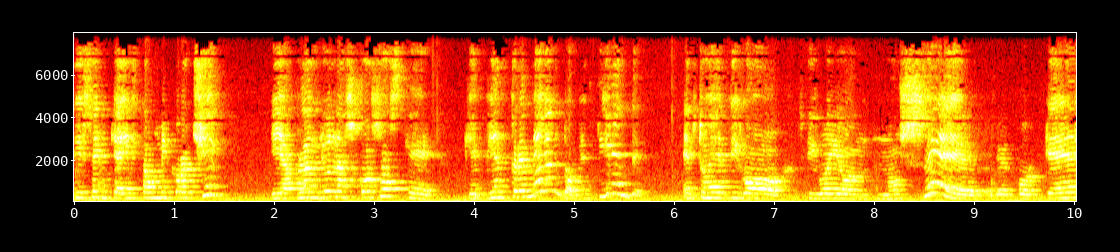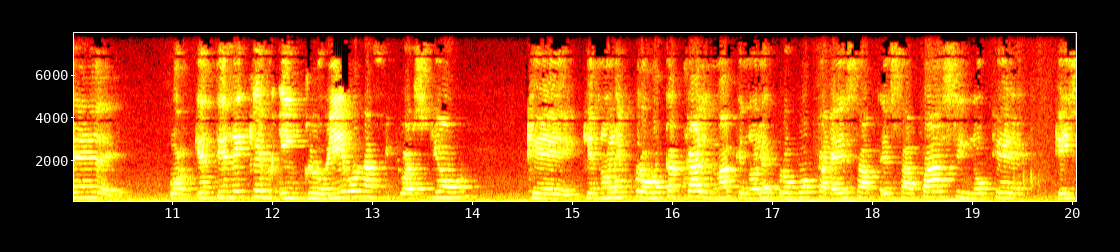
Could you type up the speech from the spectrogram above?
dicen que ahí está un microchip y hablan de unas cosas que, que es bien tremendo, ¿me entiendes? Entonces digo, digo yo, no sé eh, por qué, por qué tiene que incluir una situación que, que, no les provoca calma, que no les provoca esa, esa paz, sino que, que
